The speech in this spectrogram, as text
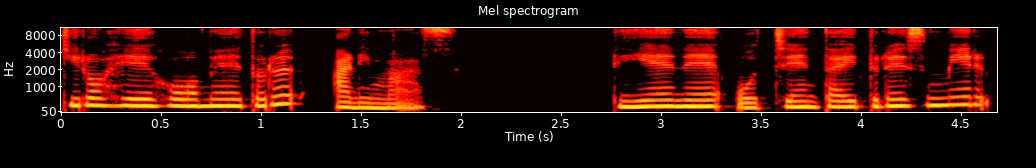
キロ平方メートルあります。tiene 83.450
